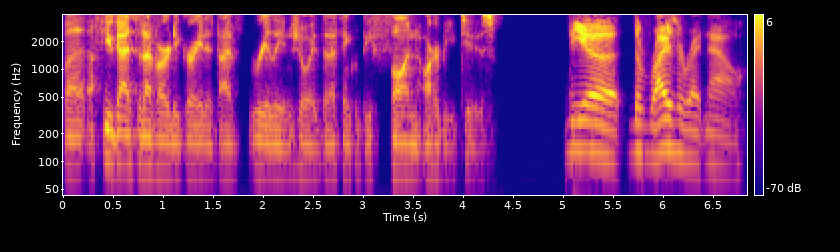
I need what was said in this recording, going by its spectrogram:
but a few guys that I've already graded, I've really enjoyed that I think would be fun RB2s. The uh the riser right now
